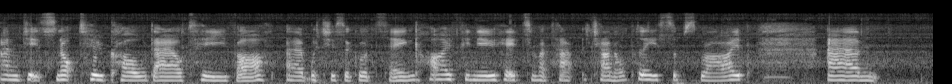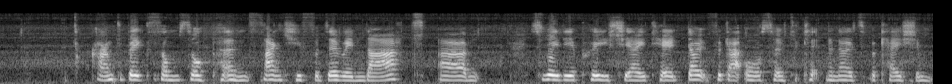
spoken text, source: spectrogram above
and it's not too cold out either uh, which is a good thing. Hi if you're new here to my channel please subscribe. Um, and a big thumbs up and thank you for doing that. Um, it's really appreciated. Don't forget also to click the notification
